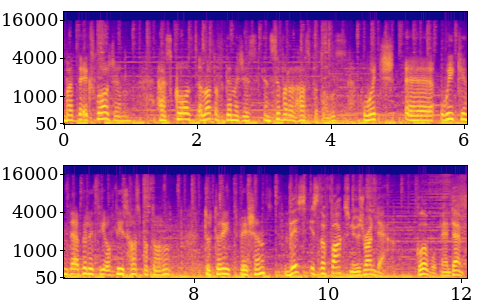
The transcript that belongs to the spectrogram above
but the explosion has caused a lot of damages in several hospitals, which uh, weakened the ability of these hospitals to treat patients. This is the Fox News Rundown Global Pandemic.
